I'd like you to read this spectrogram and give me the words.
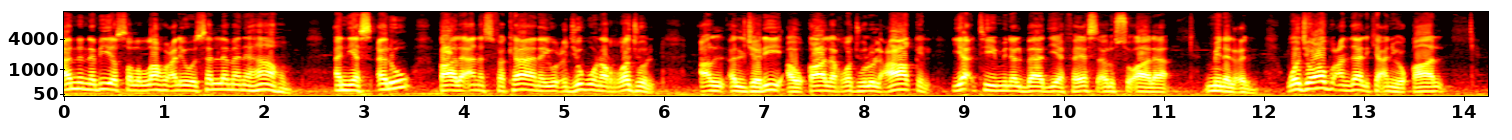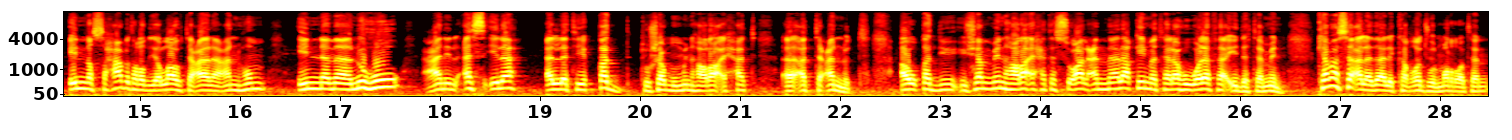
أن النبي صلى الله عليه وسلم نهاهم أن يسألوا قال أنس فكان يعجبنا الرجل الجريء أو قال الرجل العاقل يأتي من البادية فيسأل السؤال من العلم. والجواب عن ذلك أن يقال إن الصحابة رضي الله تعالى عنهم إنما نهوا عن الأسئلة التي قد تشم منها رائحة آه، التعنت أو قد يشم منها رائحة السؤال عما لا قيمة له ولا فائدة منه. كما سأل ذلك الرجل مرة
